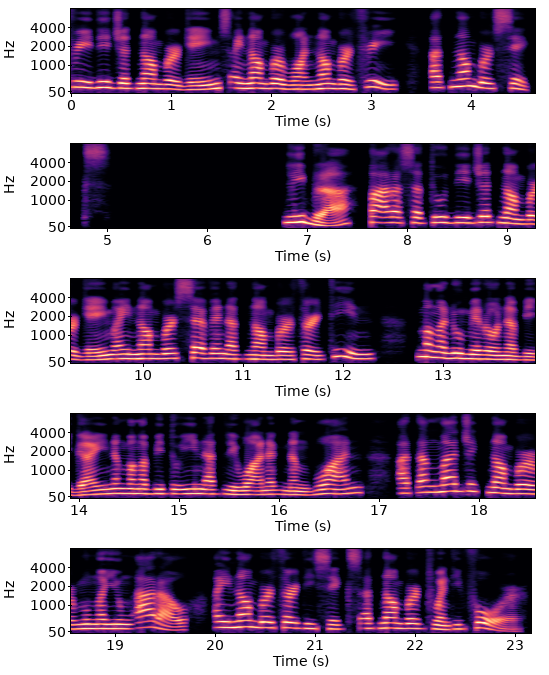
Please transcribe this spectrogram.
3-digit number games ay number 1, number 3, at number 6. Libra, para sa 2-digit number game ay number 7 at number 13, mga numero na bigay ng mga bituin at liwanag ng buwan, at ang magic number mo ngayong araw, ay number 36 at number 24.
